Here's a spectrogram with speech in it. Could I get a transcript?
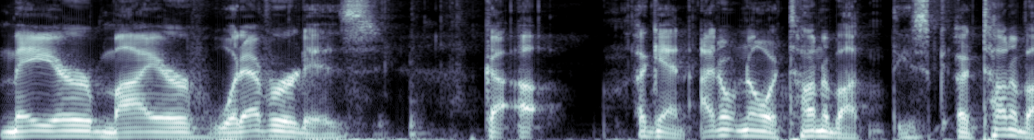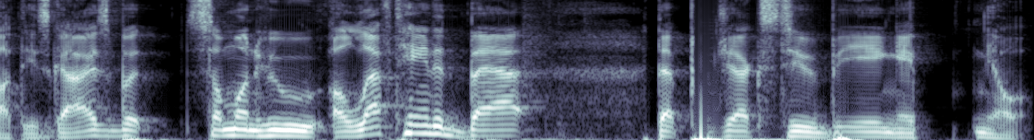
Mayer, Meyer, whatever it is, got uh, again, I don't know a ton about these a ton about these guys, but someone who a left-handed bat that projects to being a you know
